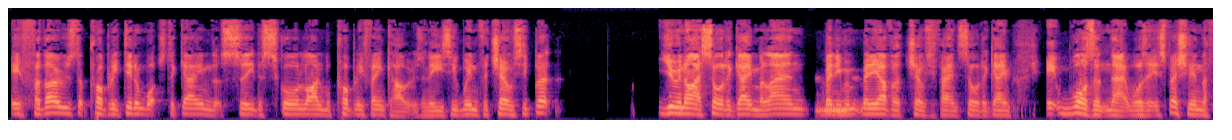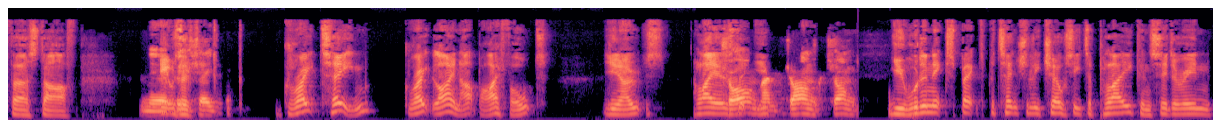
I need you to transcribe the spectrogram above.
If for those that probably didn't watch the game that see the score line will probably think, oh, it was an easy win for Chelsea. But you and I saw the game, Milan. Many, mm-hmm. many other Chelsea fans saw the game. It wasn't that, was it? Especially in the first half. yeah, It was a-. Great team, great lineup, I thought. You know, players Strong, you, man, strong, strong. you wouldn't expect potentially Chelsea to play, considering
